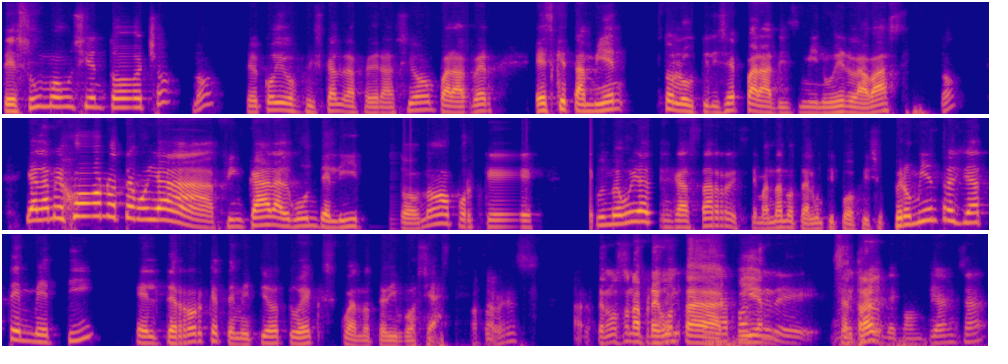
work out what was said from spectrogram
te sumo un 108, ¿no? El Código Fiscal de la Federación para ver, es que también esto lo utilicé para disminuir la base, ¿no? Y a lo mejor no te voy a fincar algún delito, ¿no? Porque pues me voy a gastar este, mandándote algún tipo de oficio. Pero mientras ya te metí el terror que te metió tu ex cuando te divorciaste. ¿Otra vez? Ver, Tenemos una En pregunta la aquí en... de central. de confianza,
